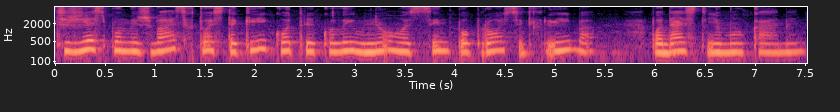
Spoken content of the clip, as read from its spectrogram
Чи ж є поміж вас хтось такий, котрий, коли в нього син попросить хліба, подасть йому камінь?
